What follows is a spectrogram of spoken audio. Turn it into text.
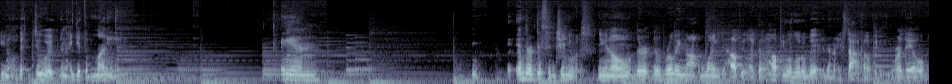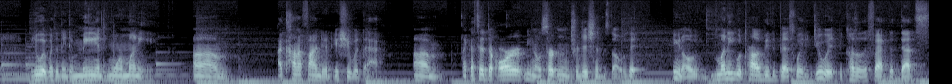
you know that do it and they get the money and and they're disingenuous. You know, they're they're really not wanting to help you. Like they'll help you a little bit and then they stop helping you, or they'll do it but then they demand more money. Um, I kind of find an issue with that. Um, like I said, there are you know certain traditions though that you know money would probably be the best way to do it because of the fact that that's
